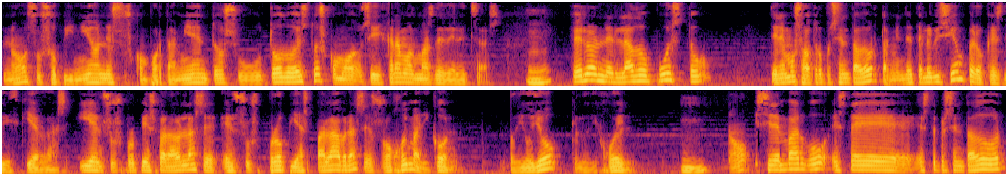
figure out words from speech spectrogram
¿no? Sus opiniones, sus comportamientos, su todo esto es como si dijéramos más de derechas. Mm. Pero en el lado opuesto tenemos a otro presentador también de televisión, pero que es de izquierdas y en sus propias palabras, eh, en sus propias palabras es rojo y maricón. Lo digo yo, que lo dijo él. Mm. ¿no? Sin embargo, este, este presentador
